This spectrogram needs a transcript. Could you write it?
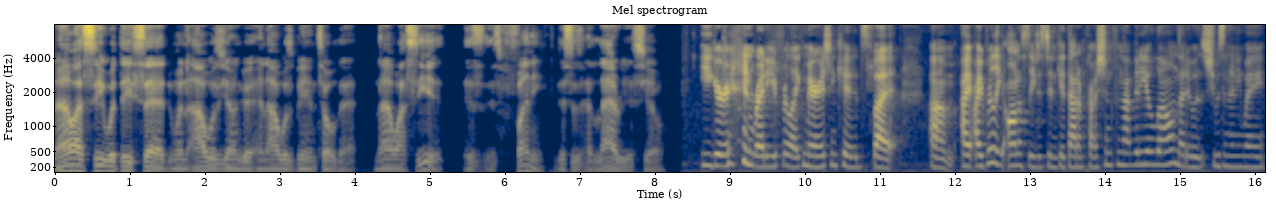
Now I see what they said when I was younger and I was being told that. Now I see it. It's, it's funny. This is hilarious, yo. eager and ready for like marriage and kids. But um, I, I really honestly just didn't get that impression from that video alone that it was, she was in any way.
